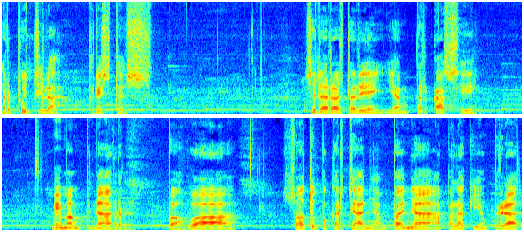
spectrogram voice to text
Terpujilah Kristus. Saudara-saudari yang terkasih, memang benar bahwa suatu pekerjaan yang banyak, apalagi yang berat,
